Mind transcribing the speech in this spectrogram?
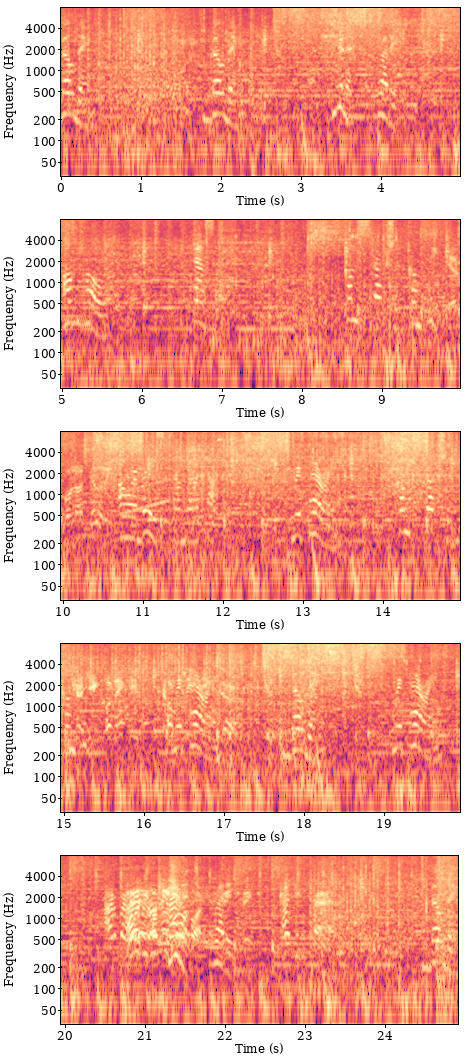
Building. Building. Unit ready. On hold. Cancel. Construction complete. Airborne artillery. Our base is under attack. Repairing. Construction complete. Connected. Complete, Repairing. Building. Repairing. Ready Unit ready. Cutting fast. Building.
